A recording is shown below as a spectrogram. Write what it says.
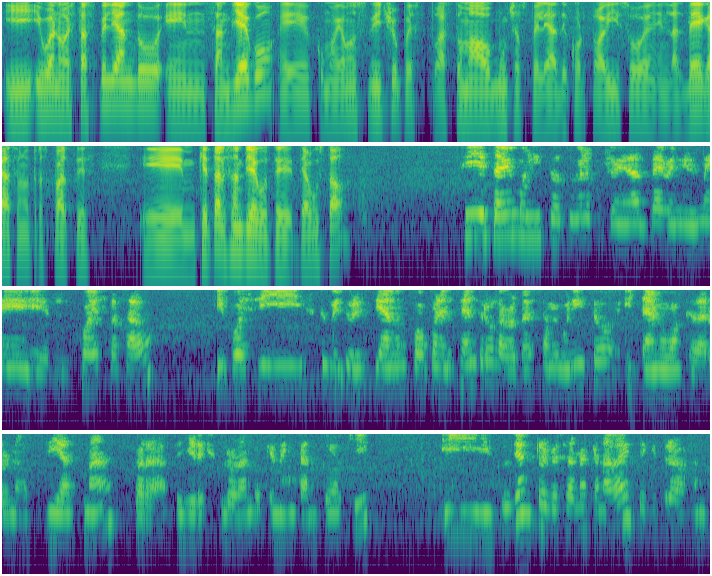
Y, bueno, estás peleando en San Diego, eh, como habíamos dicho, pues tú has tomado muchas peleas de corto aviso en, Las Vegas, en otras partes. Eh, ¿Qué tal San Diego? ¿Te, ha gustado? Sí, está bien bonito. Tuve la oportunidad de venirme el jueves pasado y pues sí estuve turisteando un poco en el centro. La verdad está muy bonito y también me voy a quedar unos días más para seguir explorando, que me encantó aquí. Y pues ya, regresarme a Canadá y seguir trabajando.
